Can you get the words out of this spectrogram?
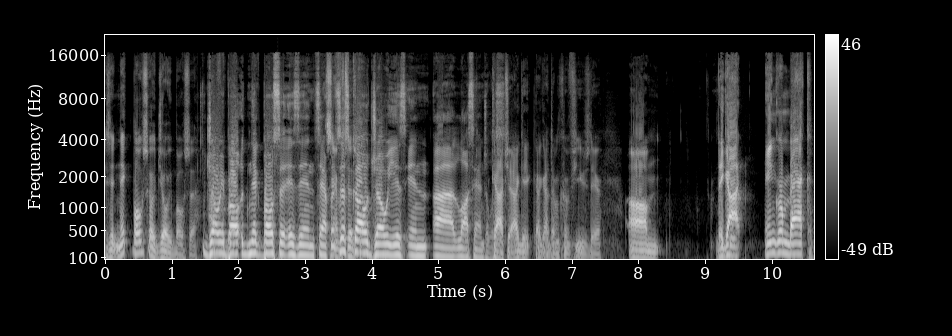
Is it Nick Bosa or Joey Bosa? Joey Bo- Nick Bosa is in San Francisco. San Francisco. Joey is in uh, Los Angeles. Gotcha. I get I got them confused there. Um, they got Ingram back.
